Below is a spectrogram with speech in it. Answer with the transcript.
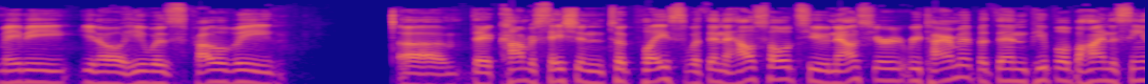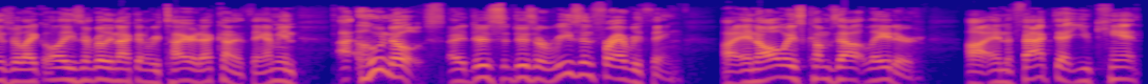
Maybe you know he was probably uh, the conversation took place within the household to announce your retirement, but then people behind the scenes were like, "Oh, he's really not going to retire," that kind of thing. I mean, I, who knows? Uh, there's there's a reason for everything, uh, and always comes out later. Uh, and the fact that you can't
